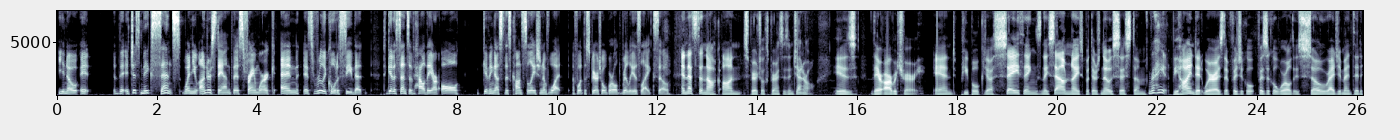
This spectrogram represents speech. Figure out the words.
You know, it it just makes sense when you understand this framework, and it's really cool to see that to get a sense of how they are all giving us this constellation of what of what the spiritual world really is like. So And that's the knock on spiritual experiences in general is they're arbitrary and people just say things and they sound nice but there's no system right. behind it whereas the physical physical world is so regimented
